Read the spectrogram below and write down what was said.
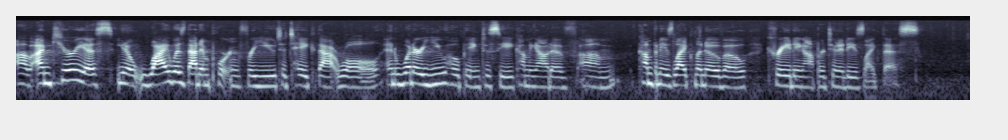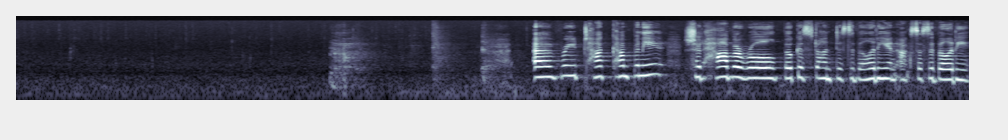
Um, I'm curious, you know, why was that important for you to take that role, and what are you hoping to see coming out of companies like Lenovo creating opportunities like this? every tech company should have a role focused on disability and accessibility.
